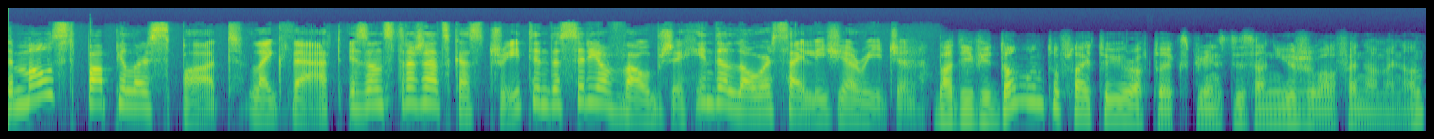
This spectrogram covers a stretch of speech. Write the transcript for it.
The most popular spot like that is on Strażacka Street in the city of Wałbrzych in the lower Silesia region. But if you don't want to fly to Europe to experience this unusual phenomenon,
